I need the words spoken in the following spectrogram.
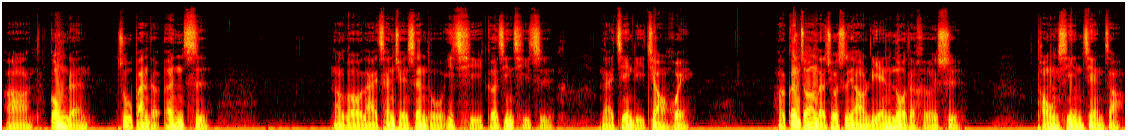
啊工人，诸般的恩赐，能够来成全圣徒，一起各尽其职，来建立教会。而更重要的，就是要联络的合适，同心建造。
